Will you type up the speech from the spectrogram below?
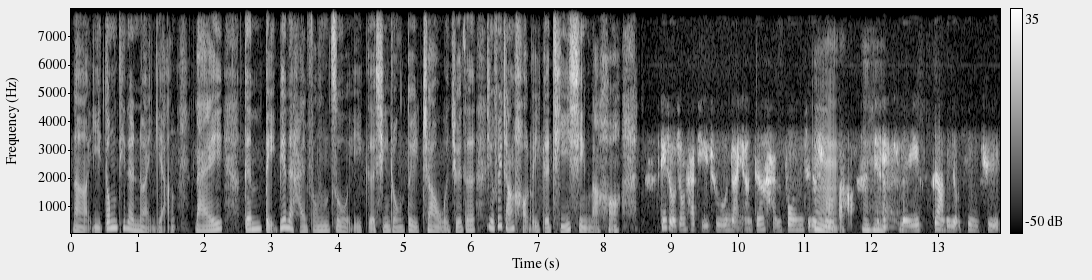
那以冬天的暖阳来跟北边的寒风做一个形容对照，我觉得有非常好的一个提醒了哈。丁守中他提出暖阳跟寒风这个说法，嗯嗯、其实雷非常的有兴趣。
